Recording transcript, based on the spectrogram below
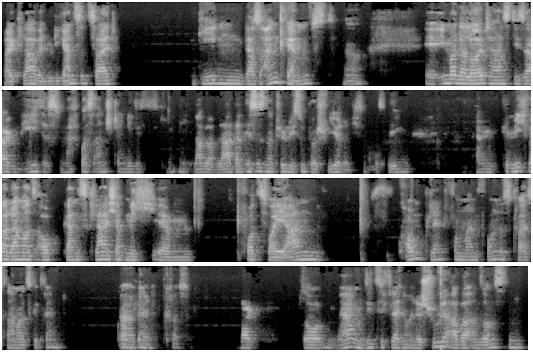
weil klar, wenn du die ganze Zeit gegen das ankämpfst, ja, äh, immer da Leute hast, die sagen, nee, das macht was Anständiges, das geht nicht, bla bla bla, dann ist es natürlich super schwierig. Deswegen, ähm, für mich war damals auch ganz klar, ich habe mich ähm, vor zwei Jahren komplett von meinem Freundeskreis damals getrennt. Komplett. Ah, okay. krass. So, ja, man sieht sich vielleicht noch in der Schule, aber ansonsten,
